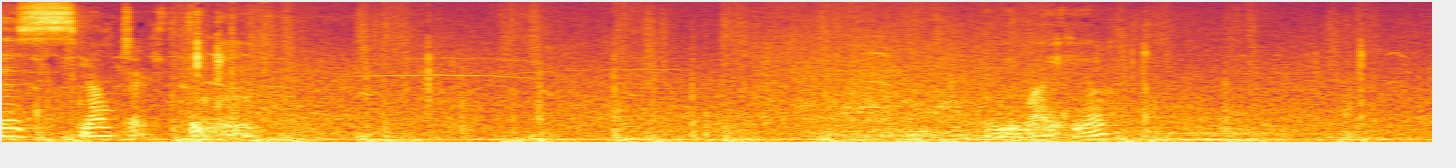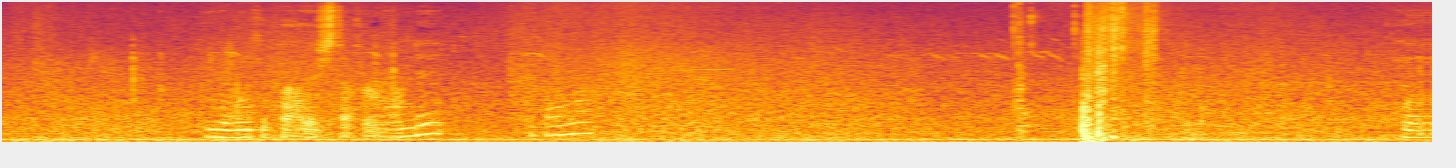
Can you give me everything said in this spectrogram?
this smelter thingy. Right here. And then we could put other stuff around it. If I want. Okay.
